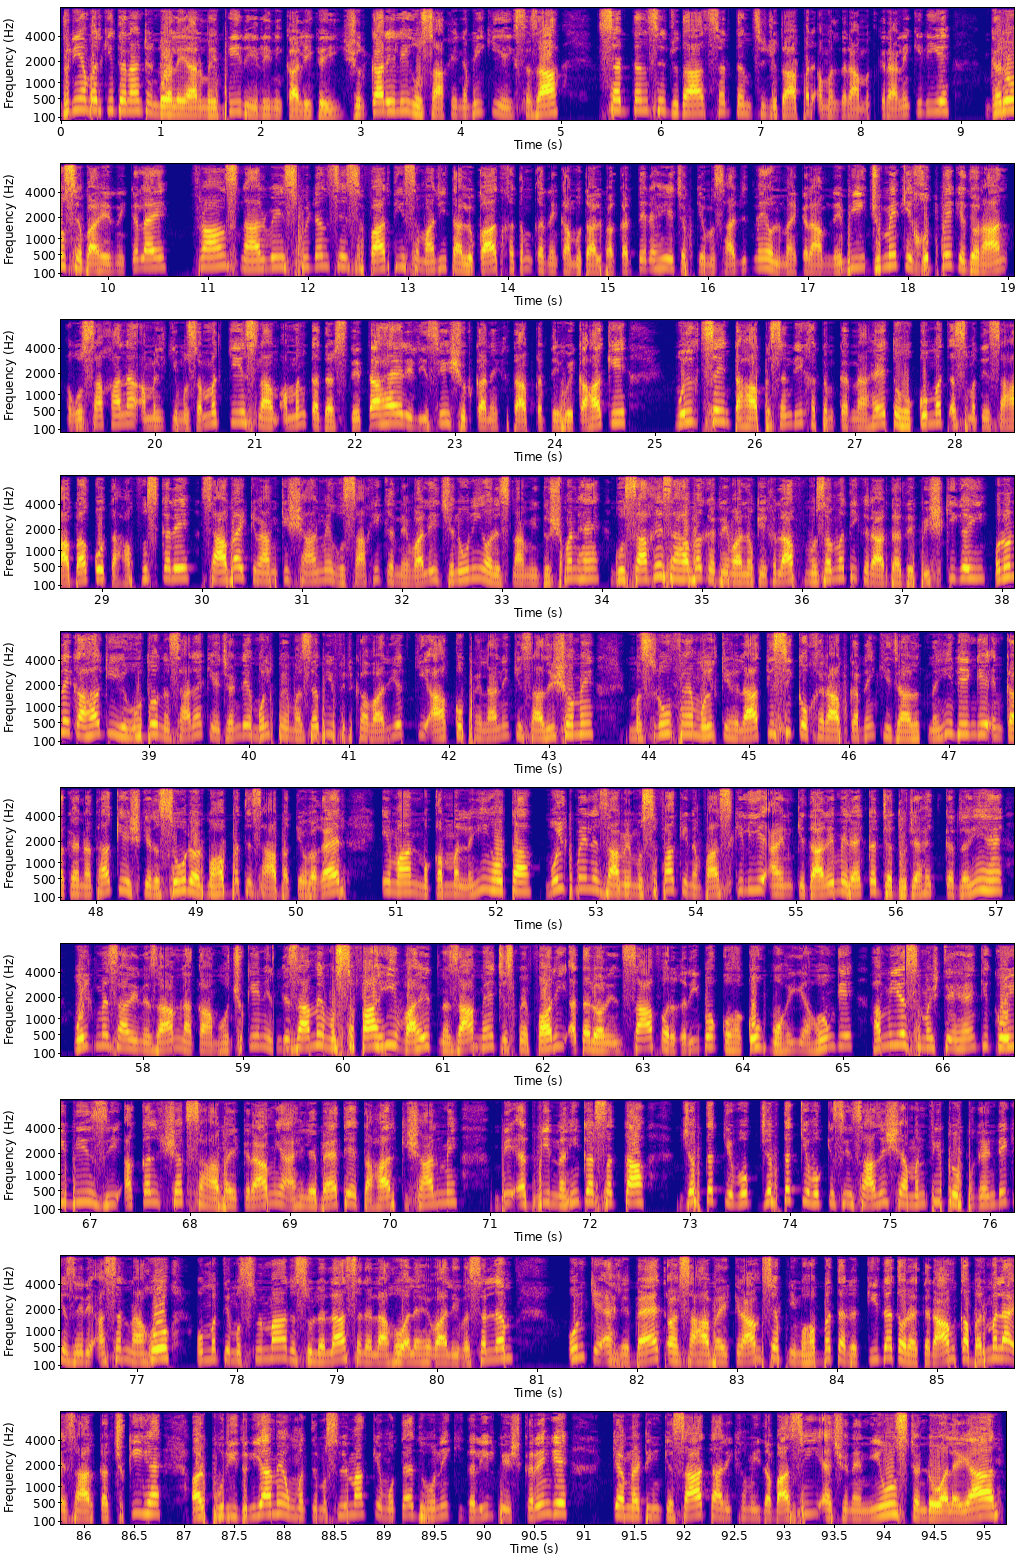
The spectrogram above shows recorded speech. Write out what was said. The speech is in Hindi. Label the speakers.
Speaker 1: दुनिया भर की तरह टंडोलियार में भी रैली निकाली गई। शुरा रैली गुस्साख नबी की एक सजा सरतन से जुदा सरतन से जुदा पर अमल दरामद कराने के लिए घरों से बाहर निकल आए। फ्रांस, नार्वे, स्वीडन से सफारती समाजी ताल्लुक खत्म करने का मुतालबा करते रहे, जबकि मसाजिद में कराम ने भी जुमे के खुतबे के दौरान गुस्सा खाना अमल की मसम्मत की, इस्लाम अमन का दर्श देता है। रिलीज़ से शुरा ने खिताब करते हुए कहा कि मुल्क से इंतहा पसंदी खत्म करना है तो हुकूमत असमत सहाबा को तहफ़ करे। साहबा इक्राम की शान में गुस्साखी करने वाले जनूनी और इस्लामी दुश्मन हैं। गुस्साख सहाबा करने वालों के खिलाफ मजम्मती करारदादे पेश की गई। उन्होंने कहा कि यहूद नसारा के एजेंडे मुल्क में मजहबी फिरका वारियत की आग को फैलाने की साजिशों में मसरूफ है। मुल्क के हालात किसी को खराब करने की इजाज़त नहीं देंगे। इनका कहना था की इश्क रसूल और मोहब्बत सहाबा के बगैर ईमान मुकम्मल नहीं होता, मुल्क में निज़ाम मुस्तफ़ा की नफाज के लिए आयन के दायरे में रहकर जदोजहद कर रहे हैं मुल्क में सारे निज़ाम नाकाम हो चुके हैं। निज़ाम मुस्तफ़ा ही वाहिद निज़ाम है, जिसमें फौरी अदल और इंसाफ और गरीबों को हकूक मुहैया होंगे। हम ये समझते हैं कि कोई भी जी अकल शख्स सहाबा कराम या अहल बैत तहार की शान में बेअदबी नहीं कर सकता, जब तक कि वो, जब तक कि वो किसी साजिश या मनफी प्रोपगेंडे के जेर असर ना हो। उम्मत मुसलमा सल्लल्लाहु अलैहि वसल्लम उनके अहल बैत और साहब इक्राम से अपनी मोहब्बत और अकीदत और एहतराम का बरमला इजहार कर चुकी है और पूरी दुनिया में उम्मत मुसलमा के मुतहद होने की दलील पेश करेंगे। कैमरा टीम के साथ Tariq Hamid Abbasi H N news, टंडोवाला यार।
